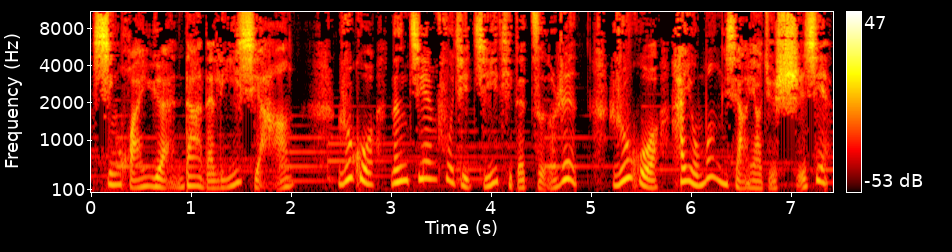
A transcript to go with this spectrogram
心怀远大的理想，如果能肩负起集体的责任，如果还有梦想要去实现，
